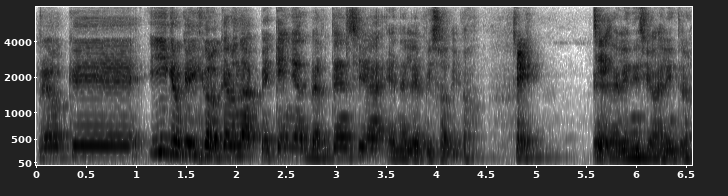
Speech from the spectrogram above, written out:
Creo que. Y creo que hay que colocar una pequeña advertencia en el episodio. Sí. Sí. En el inicio, el intro.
